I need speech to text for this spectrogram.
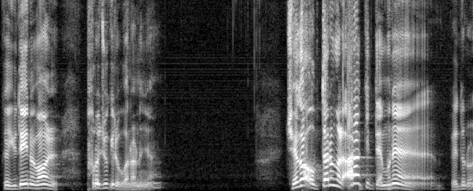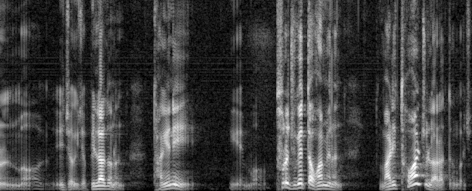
그 유대인의 왕을 풀어주기를 원하느냐? 죄가 없다는 걸 알았기 때문에 베드로는 뭐 저기 저 빌라도는 당연히 이게 뭐 풀어주겠다고 하면은 말이 통할 줄 알았던 거죠.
